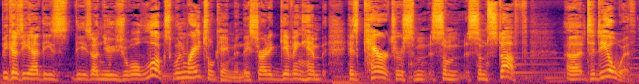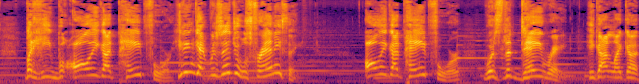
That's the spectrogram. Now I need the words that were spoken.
because he had these these unusual looks when Rachel came in. They started giving him his character some some some stuff uh, to deal with. But he all he got paid for, he didn't get residuals for anything. All he got paid for was the day rate. He got like a,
